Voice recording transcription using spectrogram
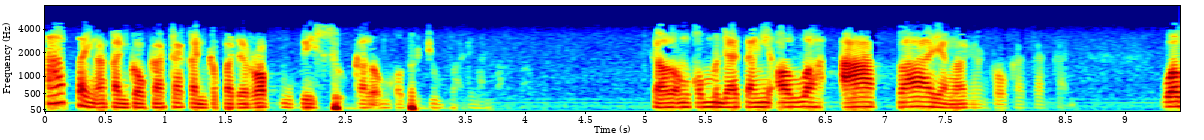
Apa yang akan kau katakan kepada Rabbmu besok kalau engkau berjumpa dengan? Kalau engkau mendatangi Allah, apa yang akan kau katakan? wa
